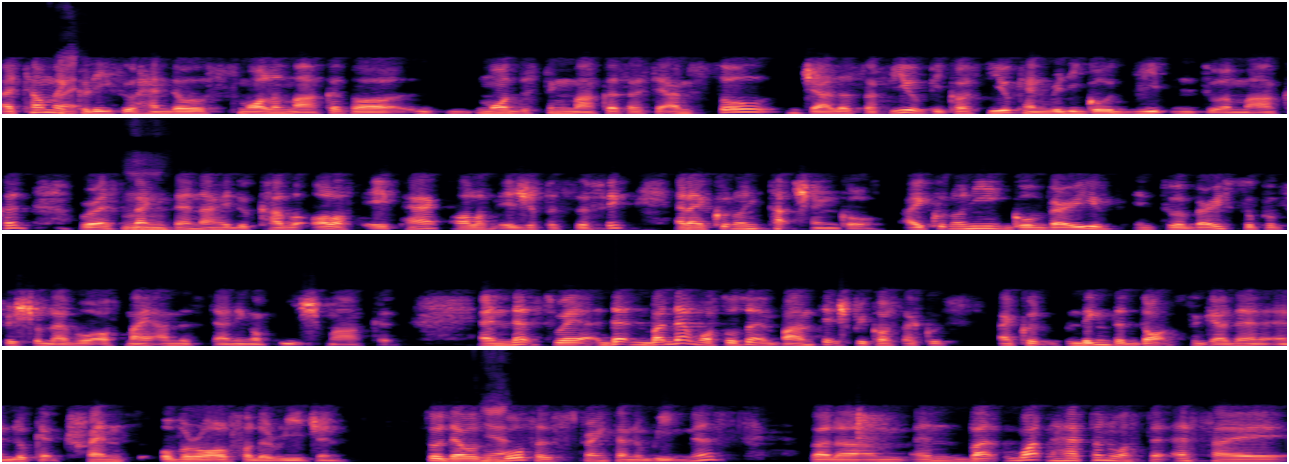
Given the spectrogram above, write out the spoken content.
I tell my right. colleagues who handle smaller markets or more distinct markets, I say, I'm so jealous of you because you can really go deep into a market. Whereas mm. back then I had to cover all of APAC, all of Asia Pacific, and I could only touch and go. I could only go very into a very superficial level of my understanding of each market. And that's where that, but that was also an advantage because I could, I could link the dots together and, and look at trends overall for the region. So there was yeah. both a strength and a weakness. But um and but what happened was that as I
